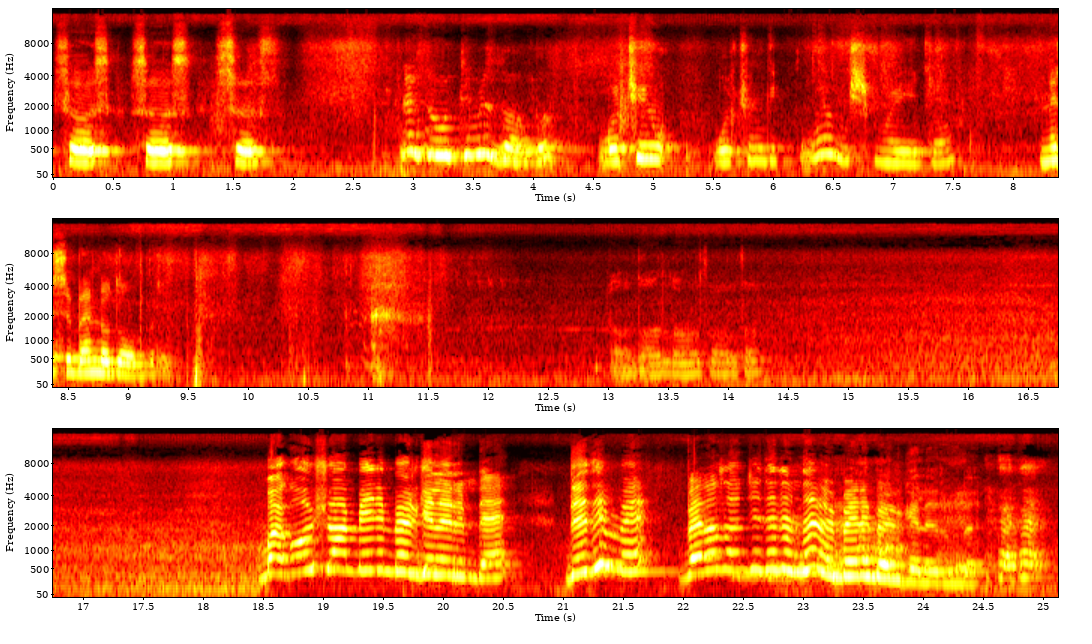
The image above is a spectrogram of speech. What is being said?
sus, sus, sus. Neyse ultimiz de oldu. Ulçin, ulçin gitmiyormuş muydu? Neyse ben de doldurayım. Doldu, doldu, doldu. Bak o şu an benim bölgelerimde. Dedim mi? Ben az önce dedim değil mi? Benim bölgelerimde.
